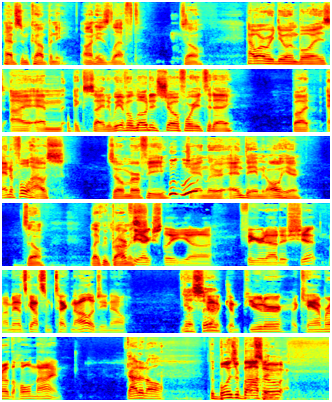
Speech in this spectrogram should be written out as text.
have some company on his left. So, how are we doing, boys? I am excited. We have a loaded show for you today, but and a full house. So Murphy, Chandler, and Damon all here. So like we promised. Murphy actually uh, figured out his shit. My man's got some technology now. Yes, sir. Got a computer, a camera, the whole nine. Got it all. The boys are bopping. Also,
